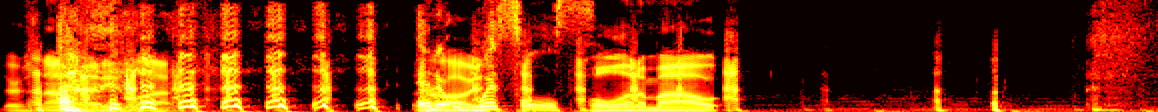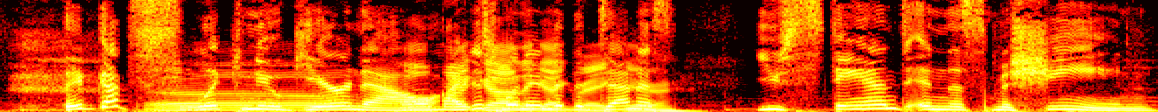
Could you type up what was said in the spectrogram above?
There's not many left. and it whistles. Pulling them out. They've got slick new gear oh, now. oh my I just God, went they into got the great dentist. gear. You stand in this machine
